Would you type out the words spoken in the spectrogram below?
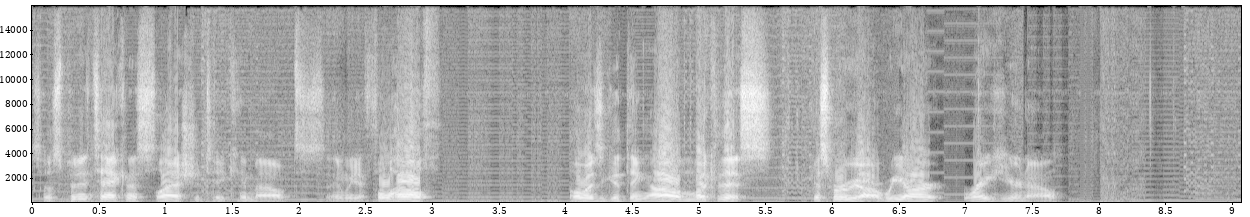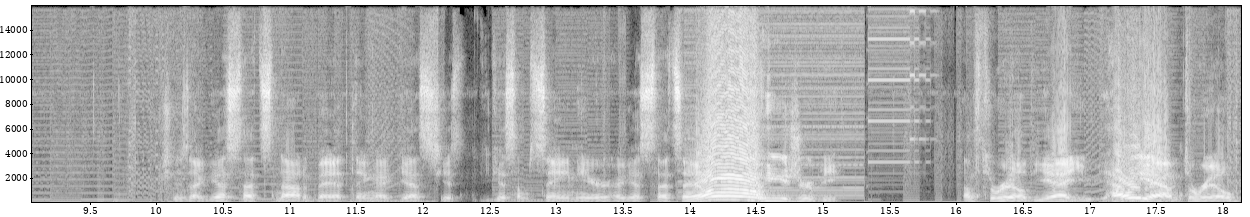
So spin attack and a slash should take him out, and we have full health. Always a good thing. Oh, and look at this. Guess where we are? We are right here now. Which is, I guess that's not a bad thing, I guess. Yes, guess I'm saying here. I guess that's a... Oh, huge ruby. I'm thrilled. Yeah, you... Hell yeah, I'm thrilled.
